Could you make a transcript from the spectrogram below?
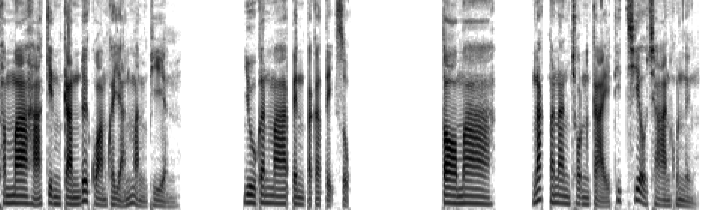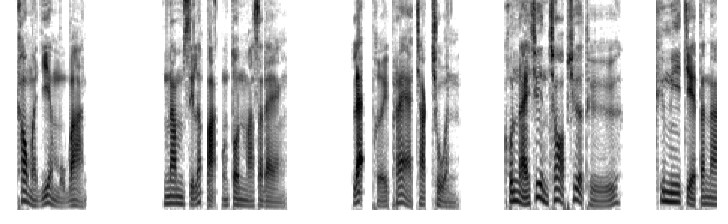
ทำมาหากินกันด้วยความขยันหมั่นเพียรอยู่กันมาเป็นปกติสุข ต่อมานักพนันชนไก่ที่เชี่ยวชาญคนหนึ่ง เข้ามาเยี่ยมหมู่บ้านนำศิลปะของตนมาแสดง และเผยแพร่ชักชวน คนไหนชื่นชอบเชื่อถือ คือมีเจตนา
